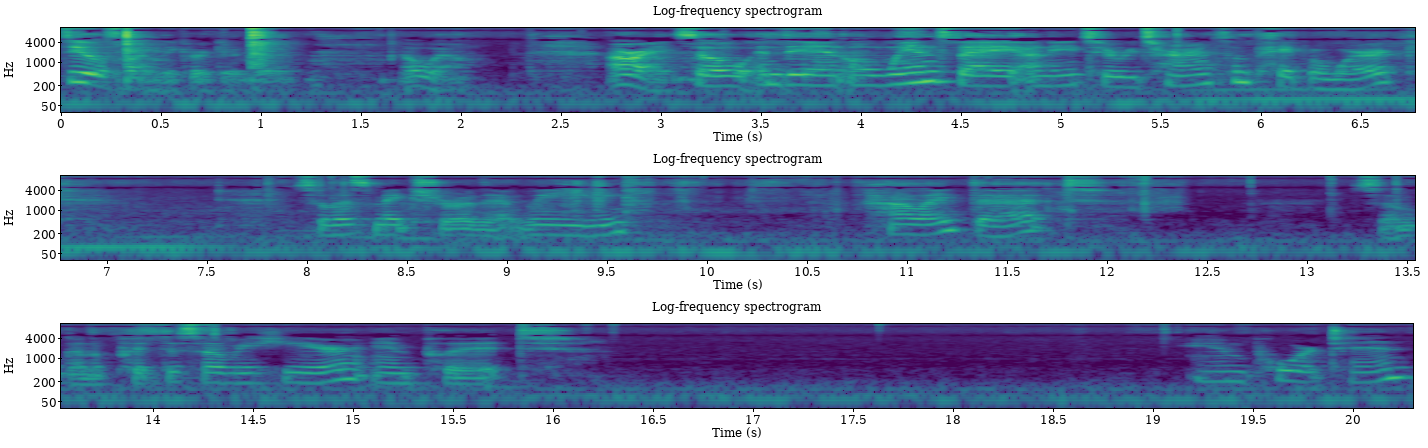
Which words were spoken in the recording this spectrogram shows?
Still slightly crooked, but oh well. All right, so, and then on Wednesday, I need to return some paperwork. So let's make sure that we highlight that. So I'm gonna put this over here and put important.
